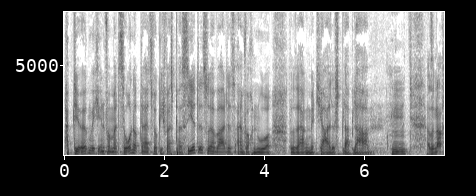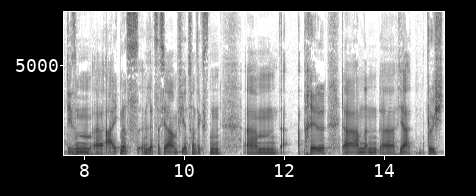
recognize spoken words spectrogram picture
Habt ihr irgendwelche Informationen, ob da jetzt wirklich was passiert ist oder war das einfach nur sozusagen mediales Blabla? Hm. Also nach diesem äh, Ereignis äh, letztes Jahr am 24. Ähm, April. Da haben dann äh, ja durch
